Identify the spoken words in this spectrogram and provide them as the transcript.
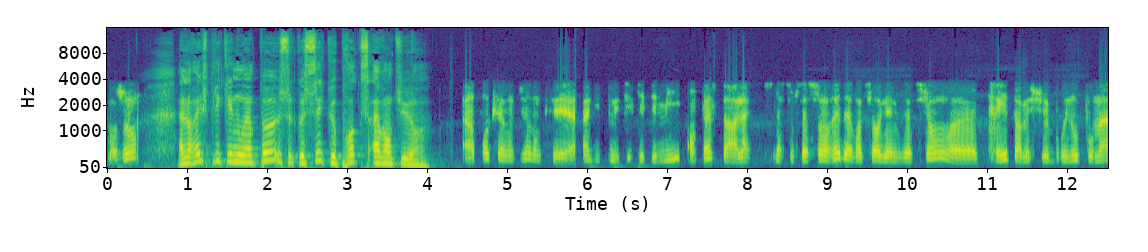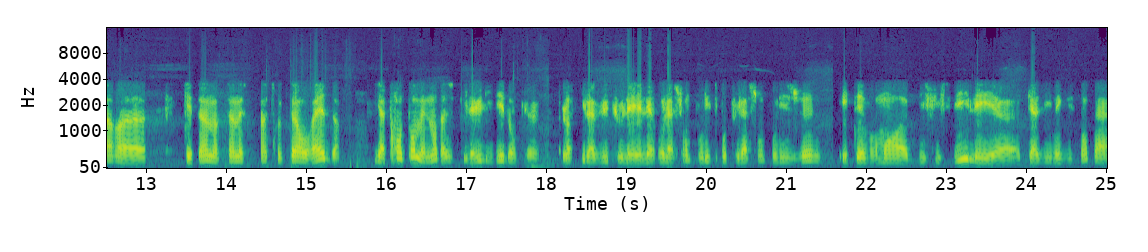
Bonjour. Alors expliquez-nous un peu ce que c'est que Prox Aventure. Alors Prox Aventure, donc c'est un dispositif qui a été mis en place par l'association Red Aventure Organisation, euh, créée par monsieur Bruno Poumard, euh, qui était un ancien instructeur au RAID. Il y a 30 ans maintenant, parce qu'il a eu l'idée, donc, euh, lorsqu'il a vu que les, les relations police-population, police-jeune étaient vraiment euh, difficiles et euh, quasi inexistantes, a,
